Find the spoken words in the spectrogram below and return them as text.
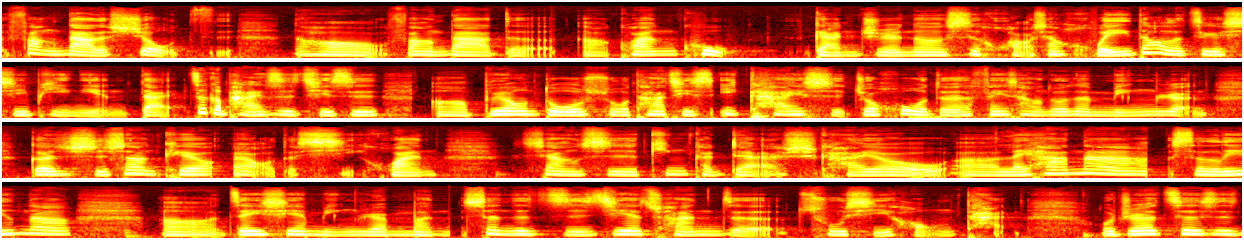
放大的袖子，然后放大的啊、宽裤。感觉呢是好像回到了这个嬉皮年代。这个牌子其实呃不用多说，它其实一开始就获得非常多的名人跟时尚 KOL 的喜欢，像是 Kim Kardashian，还有呃蕾哈娜、Selena 啊、这些名人们，甚至直接穿着出席红毯。我觉得这是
